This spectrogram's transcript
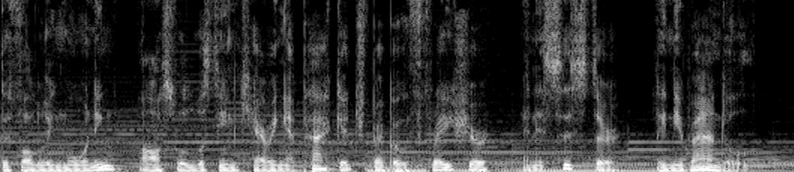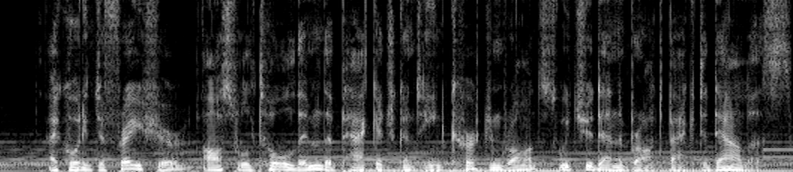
The following morning, Oswald was seen carrying a package by both Frazier and his sister, Linnie Randle. According to Frazier, Oswald told him the package contained curtain rods which he then brought back to Dallas.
